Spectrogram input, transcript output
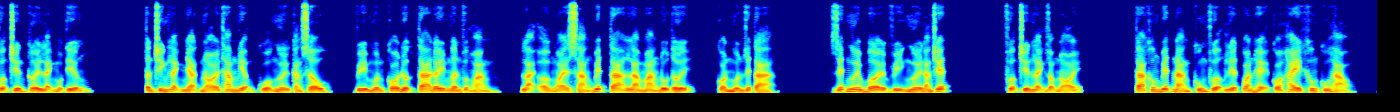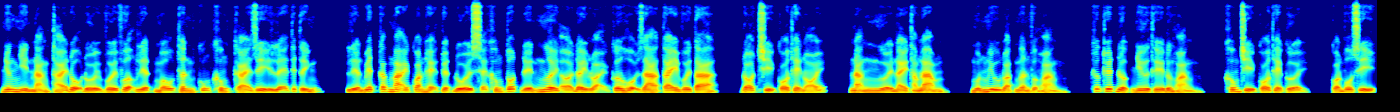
phượng chiến cười lạnh một tiếng. Tần chính lạnh nhạt nói tham nghiệm của ngươi càng sâu, vì muốn có được ta đây ngân phượng hoàng, lại ở ngoài sáng biết ta là mang đồ tới, còn muốn giết ta. Giết ngươi bởi vì ngươi đáng chết. Phượng chiến lạnh giọng nói. Ta không biết nàng cùng phượng liệt quan hệ có hay không cú hảo, nhưng nhìn nàng thái độ đối với phượng liệt mẫu thân cũng không cái gì lễ tiết tính, liền biết các mãi quan hệ tuyệt đối sẽ không tốt đến ngươi ở đây loại cơ hội ra tay với ta, đó chỉ có thể nói, nàng người này tham lam, muốn mưu đoạt ngân phượng hoàng, khước thuyết được như thế đường hoàng, không chỉ có thể cười, còn vô sỉ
